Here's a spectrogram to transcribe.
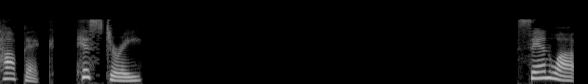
Topic. History Sanwa,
